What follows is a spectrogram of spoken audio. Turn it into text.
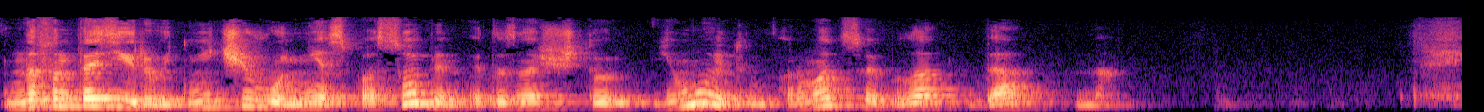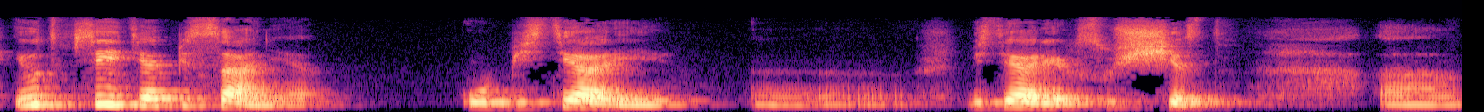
нафантазировать ничего не способен, это значит, что ему эта информация была дана. И вот все эти описания о бестиарии, э, бестиариях существ, э,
